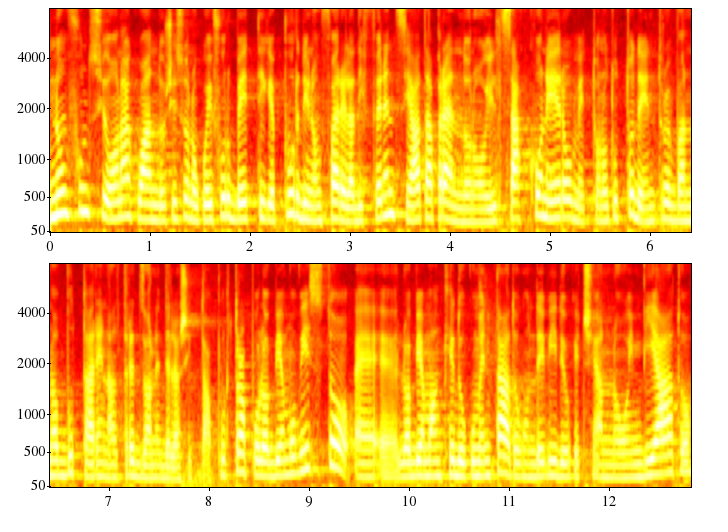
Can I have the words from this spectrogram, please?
Non funziona quando ci sono quei furbetti che pur di non fare la differenziata prendono il sacco nero, mettono tutto dentro e vanno a buttare in altre zone della città. Purtroppo lo abbiamo visto, eh, lo abbiamo anche documentato con dei video che ci hanno inviato,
